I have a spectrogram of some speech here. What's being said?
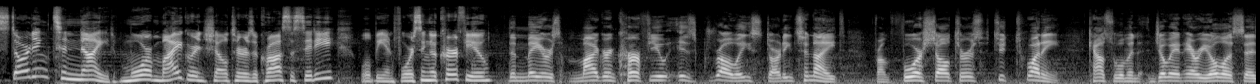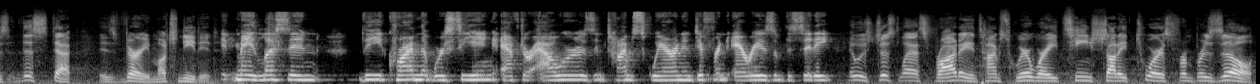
Starting tonight, more migrant shelters across the city will be enforcing a curfew. The mayor's migrant curfew is growing starting tonight from four shelters to 20. Councilwoman Joann Ariola says this step is very much needed. It may lessen the crime that we're seeing after hours in Times Square and in different areas of the city. It was just last Friday in Times Square where a teen shot a tourist from Brazil.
